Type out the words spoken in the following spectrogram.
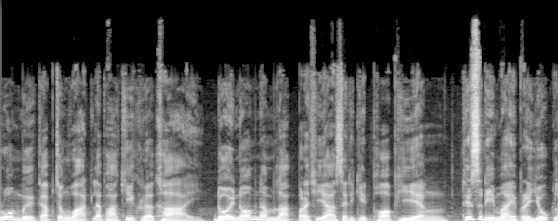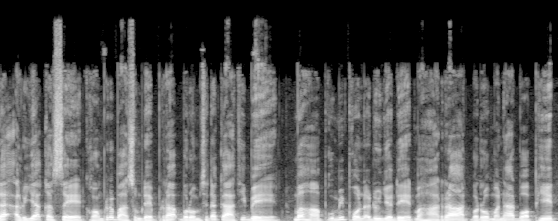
ร่วมมือกับจังหวัดและภาคีเครือข่าย โดยน้อมนำหลักปรัชญาเศรษฐกิจพอเพียง ทฤษฎีใหม่ประยุกต์และอริยเกษตรของพระบาทสมเด็จพระบรมชนากาธิเบศรมหาภูมิพลอดุลยเดชมหาราชบรมนาถบพิตร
